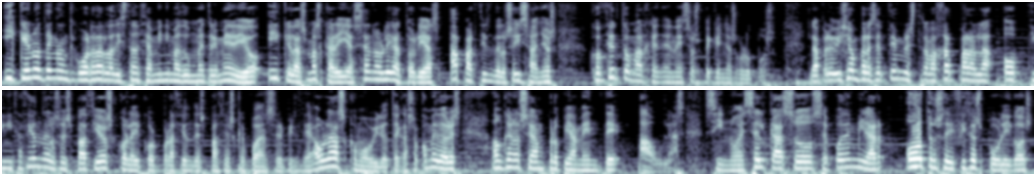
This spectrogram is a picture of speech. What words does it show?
y que no tengan que guardar la distancia mínima de un metro y medio y que las mascarillas sean obligatorias a partir de los 6 años, con cierto margen en esos pequeños grupos. La previsión para septiembre es trabajar para la optimización de los espacios con la incorporación de espacios que puedan servir de aulas, como bibliotecas o comedores, aunque no sean propiamente aulas. Si no es el caso, se pueden mirar otros edificios públicos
